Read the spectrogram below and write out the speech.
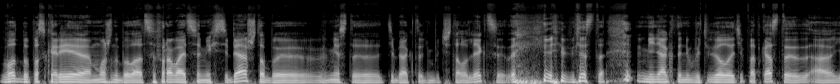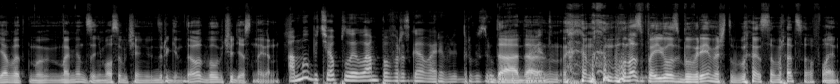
Вот бы поскорее можно было оцифровать самих себя, чтобы вместо тебя кто-нибудь читал лекции, да, вместо меня кто-нибудь вел эти подкасты, а я в этот момент занимался бы чем-нибудь другим. Да, вот было бы чудесно, наверное. А мы бы теплые лампово разговаривали друг с другом. Да, да. У нас появилось бы время, чтобы собраться офлайн,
